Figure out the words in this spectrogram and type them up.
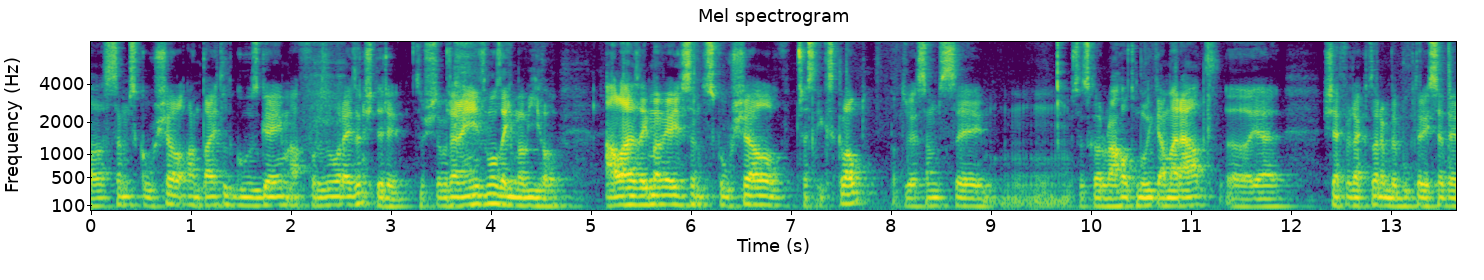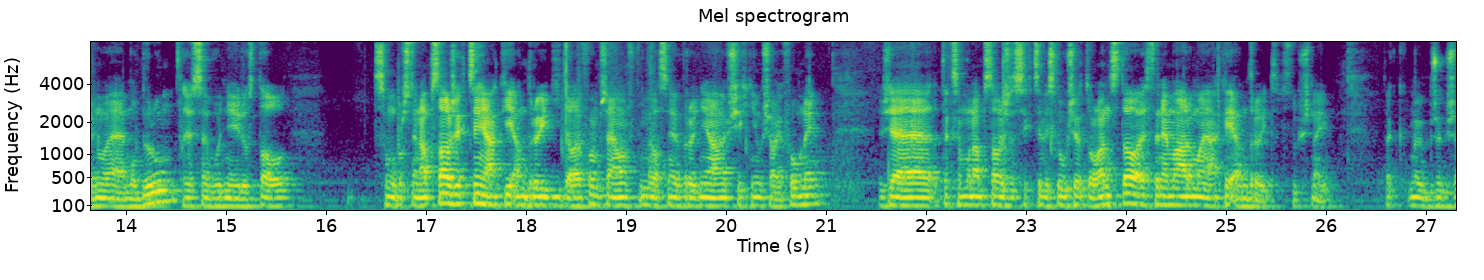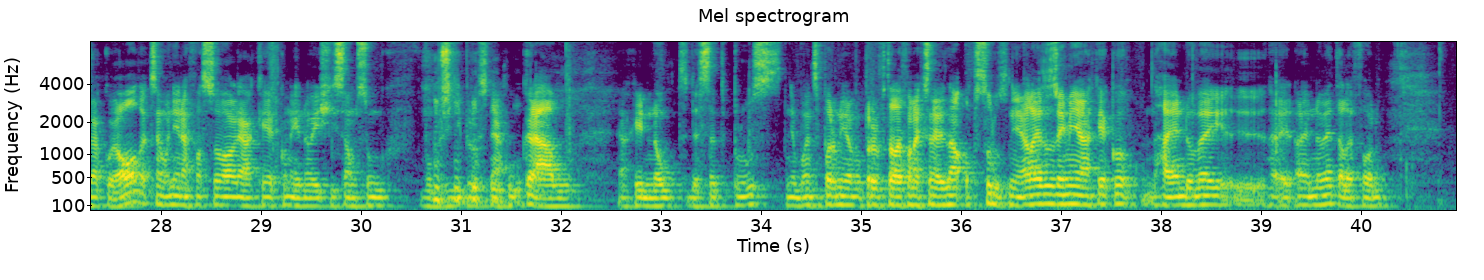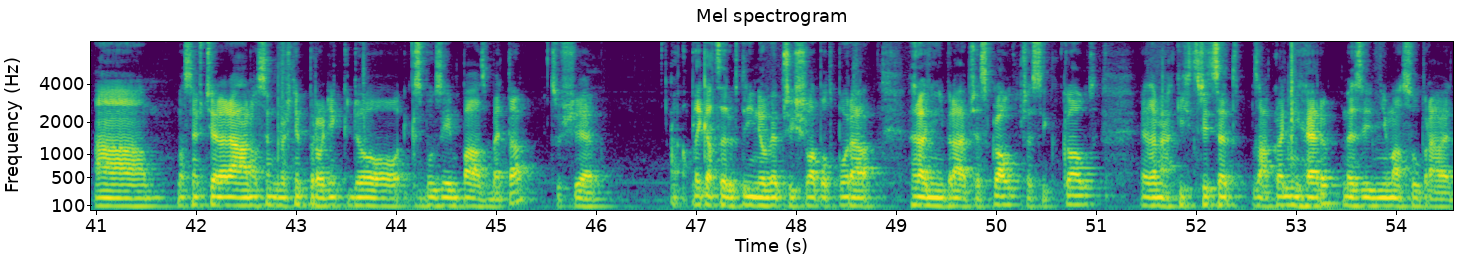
uh, jsem zkoušel Untitled Goose Game a Forza Horizon 4, což samozřejmě není nic moc zajímavého, ale zajímavé je, že jsem to zkoušel přes xCloud, protože jsem si mm, se skoro náhod můj kamarád uh, je šéf redaktorem webu, který se věnuje mobilům, takže jsem od něj dostal jsem mu prostě napsal, že chci nějaký androidí telefon, protože mám vlastně v rodině máme všichni už iPhony, že tak jsem mu napsal, že si chci vyzkoušet tohle a jestli nemá doma nějaký Android slušný. Tak mi řekl, že jako jo, tak jsem od něj nafasoval nějaký jako nejnovější Samsung obří, prostě nějakou krávu, nějaký Note 10 Plus, nebo něco podobného, opravdu v telefonech se neznám absolutně, ale je to zřejmě nějaký jako high-endový, high-endový telefon. A vlastně včera ráno jsem konečně pronik do Xbox Game Pass Beta, což je aplikace, do které nově přišla podpora hraní právě přes cloud, přes cloud. Je tam nějakých 30 základních her, mezi nimi jsou právě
